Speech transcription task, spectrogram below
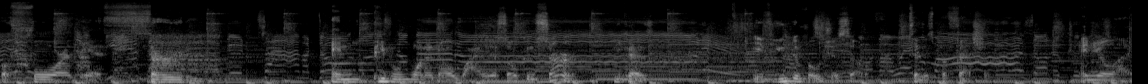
before they're 30. And people want to know why they're so concerned. Because if you devote yourself to this profession and you're like,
